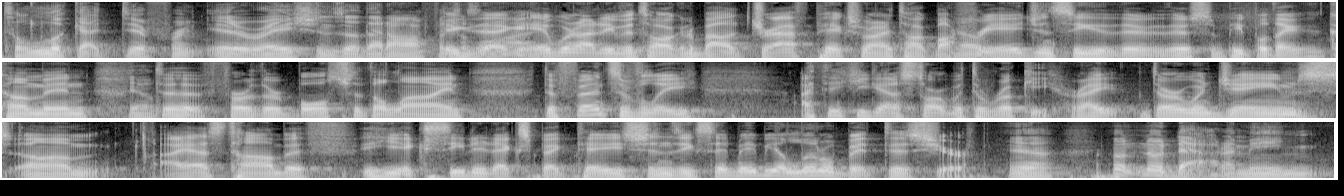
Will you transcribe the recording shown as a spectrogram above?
to look at different iterations of that offensive Exactly. line. And we're not even talking about draft picks. We're not talking about Nope. free agency. There, there's some people that could come in Yep. to further bolster the line. Defensively, I think you got to start with the rookie, right? Derwin James. Um, I asked Tom if he exceeded expectations. He said maybe a little bit this year. Yeah, no, no doubt. I mean,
